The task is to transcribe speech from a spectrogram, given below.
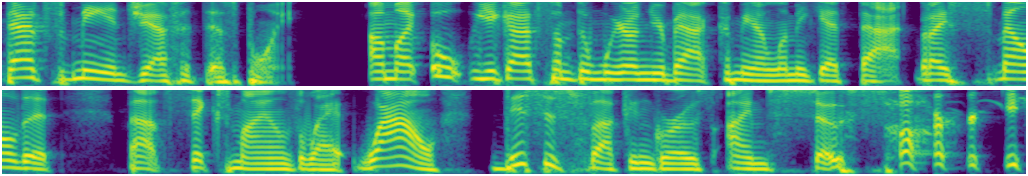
That's me and Jeff at this point. I'm like, oh, you got something weird on your back. Come here, let me get that. But I smelled it about six miles away. Wow, this is fucking gross. I'm so sorry.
